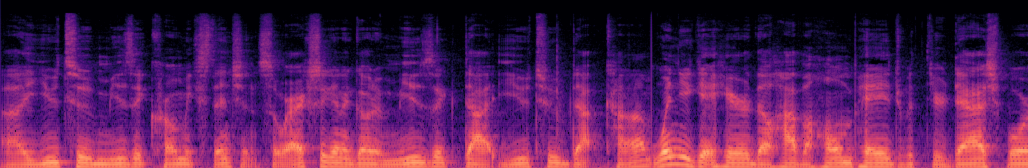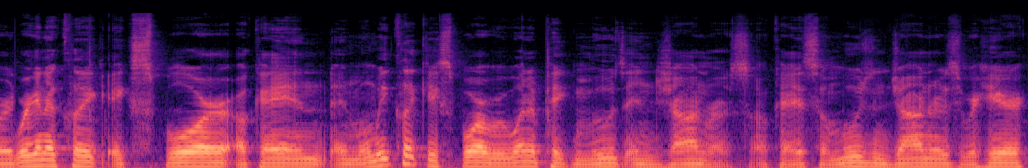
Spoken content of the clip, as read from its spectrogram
uh, YouTube Music Chrome extension. So we're actually going to go to music.youtube.com. When you get here, they'll have a home page with your dashboard. We're going to click Explore, okay? And, and when we click Explore, we want to pick moods and genres, okay? So moods and genres, we're here.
